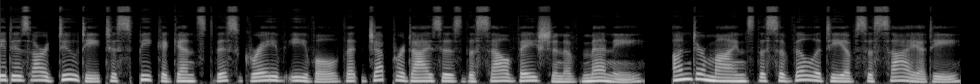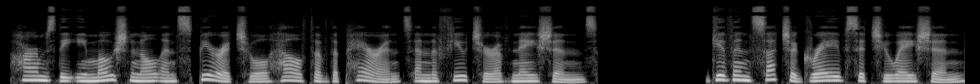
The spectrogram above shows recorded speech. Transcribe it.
it is our duty to speak against this grave evil that jeopardizes the salvation of many, undermines the civility of society, harms the emotional and spiritual health of the parents and the future of nations. Given such a grave situation,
